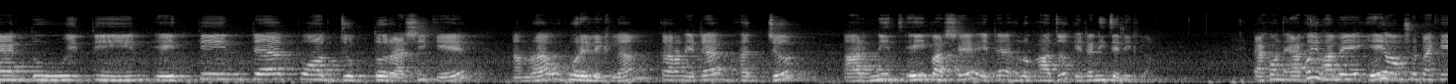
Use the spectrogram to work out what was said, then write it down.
এক, দুই, তিন, এই তিনটা পদযুক্ত রাশিকে আমরা উপরে লিখলাম, কারণ এটা ভাজ্য, আর নিচ, এই পাশে এটা হলো ভাজক, এটা নিচে লিখলাম। এখন একইভাবে এই অংশটাকে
